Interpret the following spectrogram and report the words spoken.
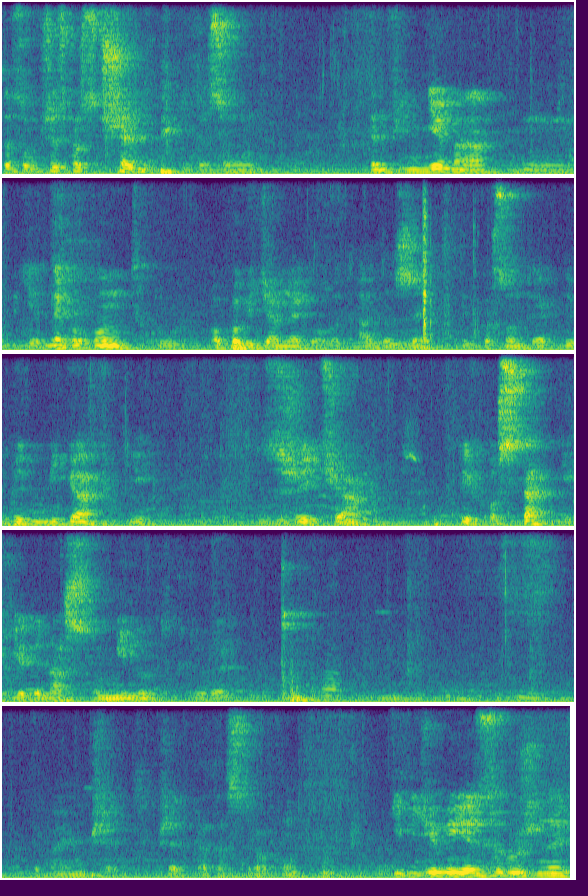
to są wszystko strzępki, to są ten film nie ma mm, jednego wątku opowiedzianego od A do Z, tylko są to jak gdyby migawki z życia tych ostatnich 11 minut, które trwają przed, przed katastrofą. I widzimy je z różnych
